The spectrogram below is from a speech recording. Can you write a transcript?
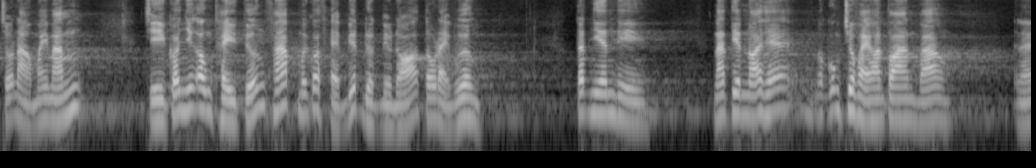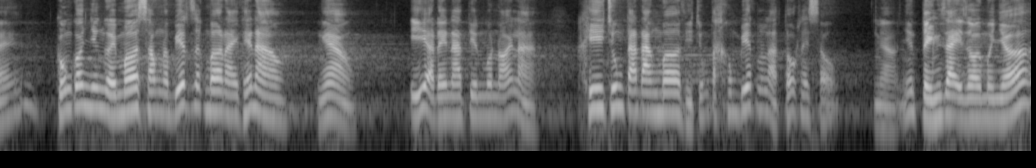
chỗ nào may mắn. Chỉ có những ông thầy tướng pháp mới có thể biết được điều đó, tâu đại vương. Tất nhiên thì na tiên nói thế, nó cũng chưa phải hoàn toàn, phải không? Đấy cũng có những người mơ xong là biết giấc mơ này thế nào. Nghe không? Ý ở đây na tiên muốn nói là khi chúng ta đang mơ thì chúng ta không biết nó là tốt hay xấu. Nhưng tỉnh dậy rồi mới nhớ.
